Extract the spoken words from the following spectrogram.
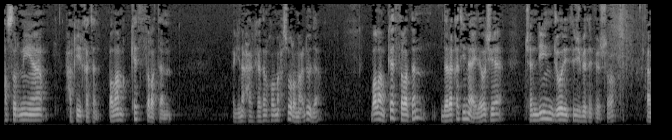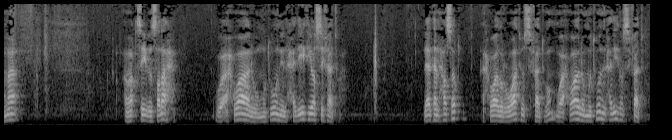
حصر نية حقيقة بلام كثرة. أجينا حقيقة خو محصورة معدودة. بلام كثرة درقتنا إذا وشي چندين جوري تريج بيت فيرشا أما أما قصي بن صلاح وأحوال متون الحديث وصفاتها لا تنحصر أحوال الرواة وصفاتهم وأحوال متون الحديث وصفاتهم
